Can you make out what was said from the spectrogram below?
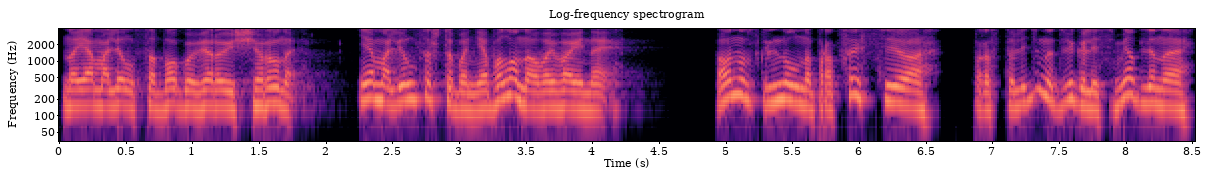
«Но я молился Богу верующей руны. Я молился, чтобы не было новой войны». Он взглянул на процессию, простолюдины двигались медленно,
